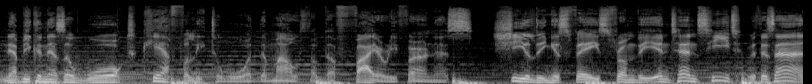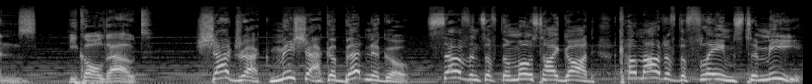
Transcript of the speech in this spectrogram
Nebuchadnezzar walked carefully toward the mouth of the fiery furnace, shielding his face from the intense heat with his hands. He called out, Shadrach, Meshach, Abednego, servants of the Most High God, come out of the flames to me.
